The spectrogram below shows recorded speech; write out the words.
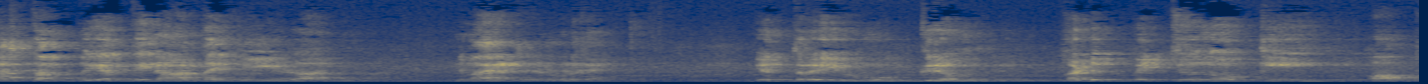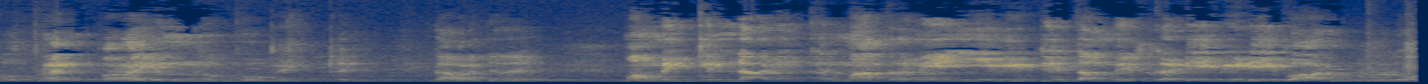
ഹസ്തം ഉയർത്തിനാൾ തൻ വീഴാൻ. മകനായിട്ട് കൊടുക്കാൻ. എത്രയും ഉഗ്രം കടുപ്പിച്ചു നോക്കി ആ പുത്രൻ പറയുന്നു കോപിഷ്ഠൻ എന്താ പറഞ്ഞത്? മമ്മിക്കും ഡാഡിക്കും മാത്രമേ ഈ വീട്ടിൽ തമ്മിൽ കടിപിടി പാടുള്ളൂ.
